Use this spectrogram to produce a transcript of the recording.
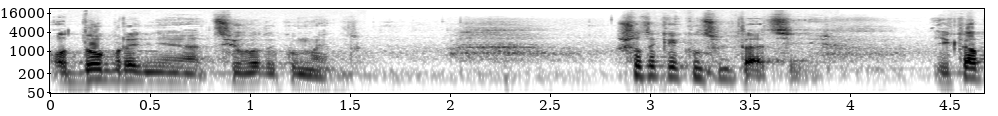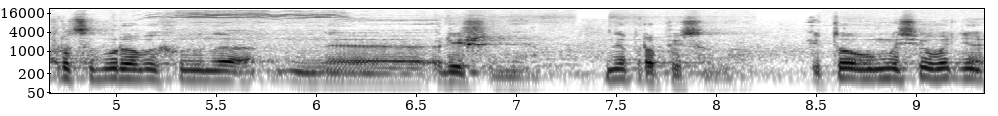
одобрення цього документу. Що таке консультації? Яка процедура виходу на е, рішення? Не прописано. І тому ми сьогодні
